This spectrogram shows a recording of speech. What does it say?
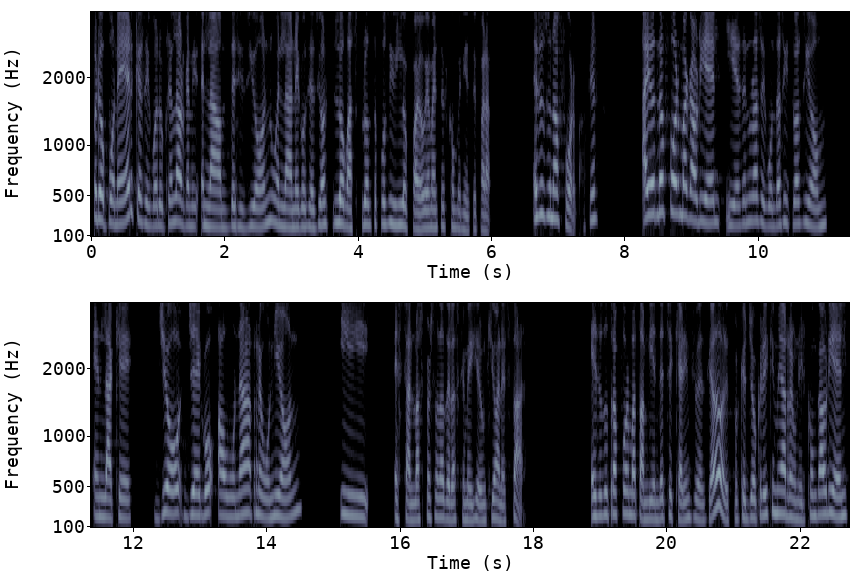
proponer que se involucre en la, en la decisión o en la negociación lo más pronto posible, lo cual obviamente es conveniente para mí. Eso es una forma, ¿cierto? Hay otra forma, Gabriel, y es en una segunda situación en la que yo llego a una reunión y están más personas de las que me dijeron que iban a estar. Esa es otra forma también de chequear influenciadores, porque yo creí que me iba a reunir con Gabriel,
